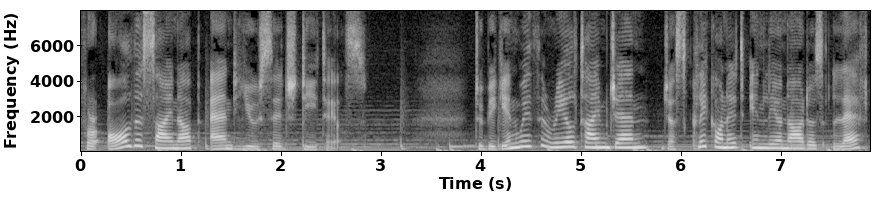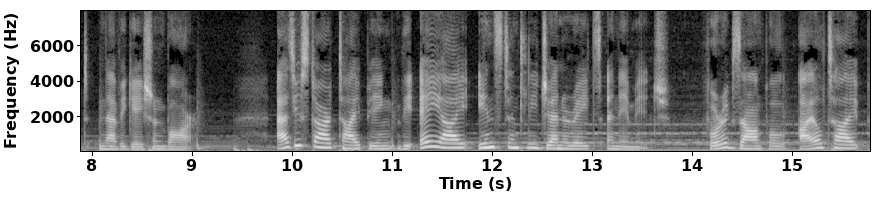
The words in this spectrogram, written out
for all the sign up and usage details. To begin with real-time gen, just click on it in Leonardo's left navigation bar. As you start typing, the AI instantly generates an image. For example, I'll type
